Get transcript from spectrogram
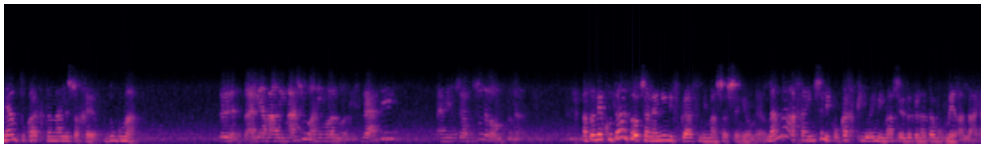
מהמצוקה הקטנה לשחרר. דוגמה. לא יודעת, בעלי אמר לי משהו, אני מאוד מאוד נפגעתי, אני עכשיו שום דבר לא אותי. אז הנקודה הזאת שאני נפגעת ממה שהשני אומר, למה החיים שלי כל כך תלויים ממה שאיזה בן אדם אומר עליי?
